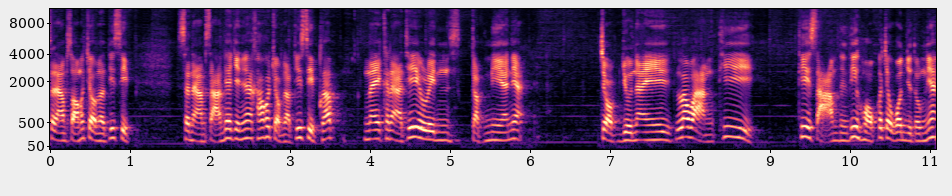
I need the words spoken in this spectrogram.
สนาม2ก็จบอันดับที่ 10 สนาม3ที่อาร์เจนตินาเขาก็จบอันดับที่ 10 ครับ ในขณะที่รินกับเมียเนี่ยจบอยู่ในระหว่างที่ที่ 3 ถึงที่ 6 ก็จะวนอยู่ตรงเนี้ย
